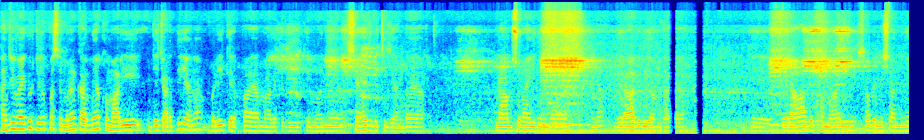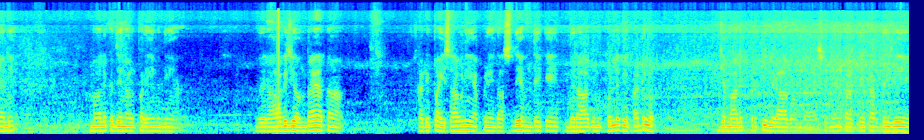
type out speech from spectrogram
ਹਾਂਜੀ ਵਾਹਿਗੁਰੂ, ਜਦੋਂ ਆਪਾਂ ਸਿਮਰਨ ਕਰਦੇ ਹਾਂ, ਖੁਮਾਰੀ ਜੇ ਚੜ੍ਹਦੀ ਆ ਨਾ, ਬੜੀ ਕਿਰਪਾ ਆ ਮਾਲਕ ਦੀ ਕਿ ਮਨ ਸਹਿਜ ਵਿੱਚ ਜਾਂਦਾ ਆ, ਨਾਮ ਸੁਣਾਈ ਦਿੰਦਾ ਹੈ ਹੈਨਾ, ਵਿਰਾਗ ਵੀ ਆਉਂਦਾ ਹੈ ਤੇ ਵਿਰਾਗ, ਖੁਮਾਰੀ ਸਭ ਨਿਸ਼ਾਨੀਆਂ ਨੇ ਮਾਲਕ ਦੇ ਨਾਲ ਪ੍ਰੇਮ ਦੀਆਂ। ਵਿਰਾਗ ਜੇ ਆਉਂਦਾ ਹੈ ਤਾਂ ਸਾਡੇ ਭਾਈ ਸਾਹਿਬ ਨੇ ਆਪਣੇ ਦੱਸਦੇ ਹੁੰਦੇ ਕਿ ਵਿਰਾਗ ਨੂੰ ਖੁੱਲ੍ਹ ਕੇ ਕੱਢ ਲਓ, ਜੇ ਮਾਲਕ ਪ੍ਰਤੀ ਵਿਰਾਗ ਆਉਂਦਾ ਹੈ ਸਿਮਰਨ ਕਰਦੇ ਕਰਦੇ ਜੇ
